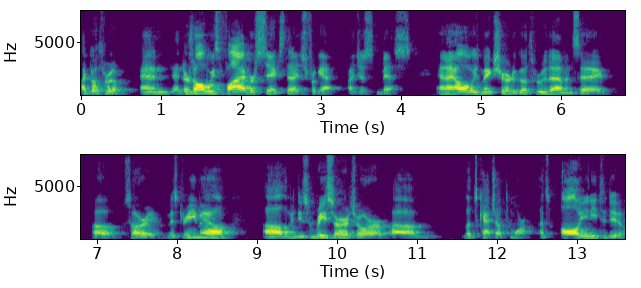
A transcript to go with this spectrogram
I'd go through them. And, and there's always five or six that I just forget. I just miss. And I always make sure to go through them and say, oh, sorry, Mr. Email, uh, let me do some research or um, let's catch up tomorrow. That's all you need to do.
